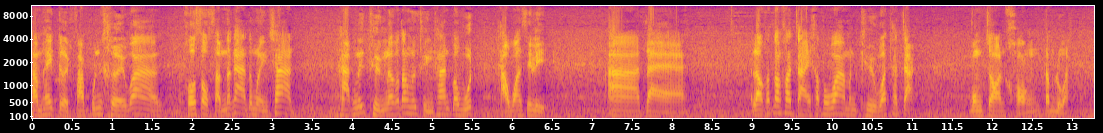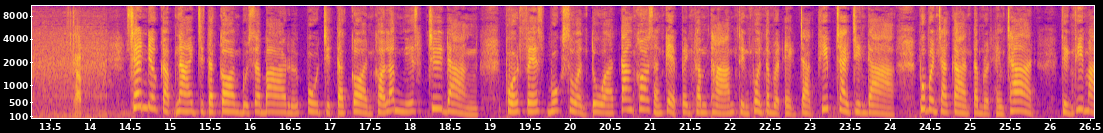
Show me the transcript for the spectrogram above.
ทำให้เกิดความคุ้นเคยว่าโฆษกสำนักงานตำรวจแห่งชาติ หากนึกถึงเราก็ต้องนึกถึงท่านประวุฒิถาวรศิริแต่เราก็ต้องเข้าใจครับเพราะว่ามันคือวัฏจักรวงจรของตำรวจครับเช่นเดียวกับนายจิตกรบุษบา หรือปูจิตกรคอลัมนิสต์ชื่อดัง โพสต์เฟซบุ๊กส่วนตัวตั้งข้อสังเกตเป็นคำถามถึงพลตำรวจเอกจากทิพย์ชัยจินดา ผู้บัญชาการตำรวจแห่งชาติ ถึงที่มา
